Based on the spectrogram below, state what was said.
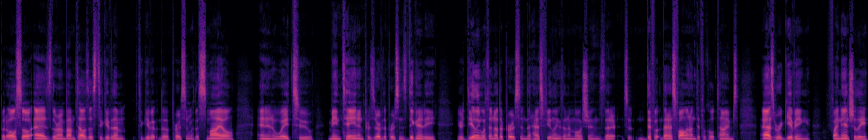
but also as the Rambam tells us to give them to give it the person with a smile and in a way to maintain and preserve the person's dignity. You're dealing with another person that has feelings and emotions that that has fallen on difficult times. As we're giving financially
